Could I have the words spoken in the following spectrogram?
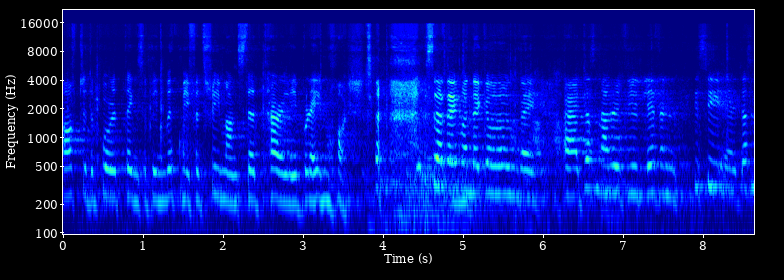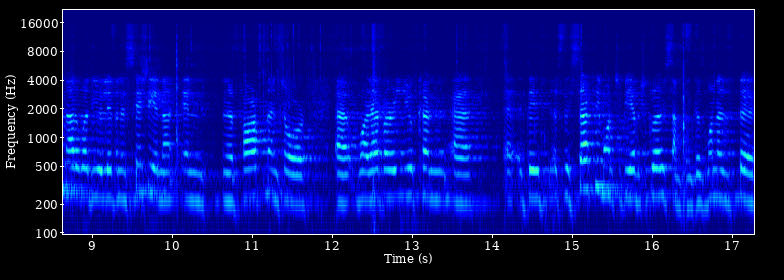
after the poor things have been with me for three months, they're thoroughly brainwashed. so they, when they go home, they uh, it doesn't matter if you live in. You see, it doesn't matter whether you live in a city, in, a, in an apartment, or uh, whatever. You can. Uh, uh, they, they certainly want to be able to grow something because one of the,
